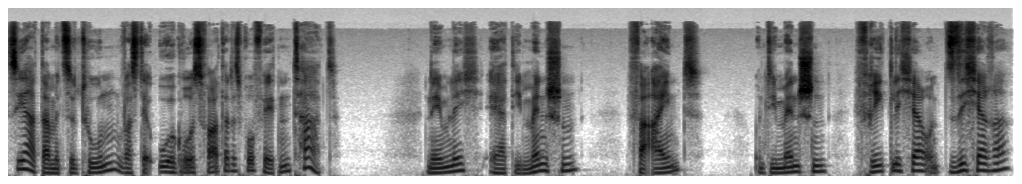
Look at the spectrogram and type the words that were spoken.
sie hat damit zu tun, was der Urgroßvater des Propheten tat. Nämlich, er hat die Menschen vereint und die Menschen friedlicher und sicherer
